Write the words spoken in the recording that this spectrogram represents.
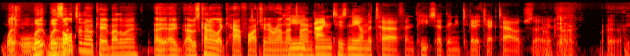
when, was, was one- Alton okay? By the way, I I, I was kind of like half watching around that he time. He banged his knee on the turf, and Pete said they need to get it checked out. So Okay. Yeah. Uh, you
